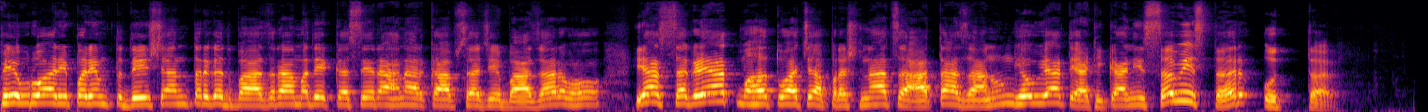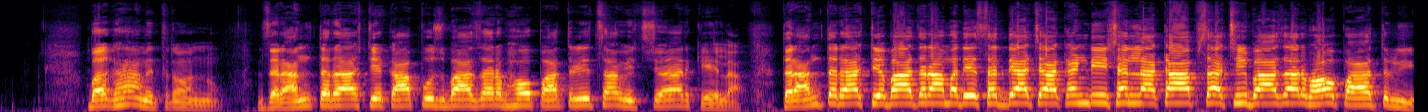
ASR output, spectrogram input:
फेब्रुवारी पर्यंत देशांतर्गत बाजारामध्ये कसे राहणार कापसाचे बाजारभाव? या सगळ्यात महत्त्वाच्या प्रश्नाचं आता जाणून घेऊयात या ठिकाणी सविस्तर उत्तर. बघा मित्रांनो जर आंतरराष्ट्रीय कापूस बाजारभाव पातळीचा विचार केला तर आंतरराष्ट्रीय बाजारामध्ये सध्याच्या कंडिशनला कापसाची बाजारभाव पातळी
